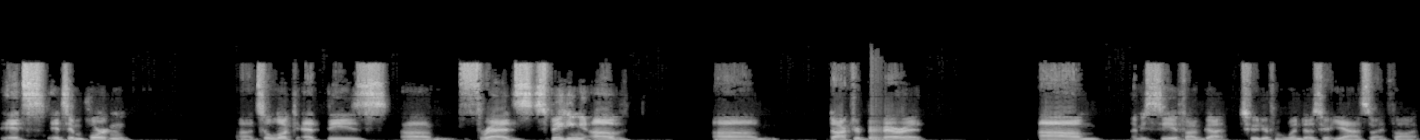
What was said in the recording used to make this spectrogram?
it's it's important uh, to look at these um, threads. Speaking of um, Dr. Barrett, um, let me see if I've got two different windows here. Yeah, so I thought.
